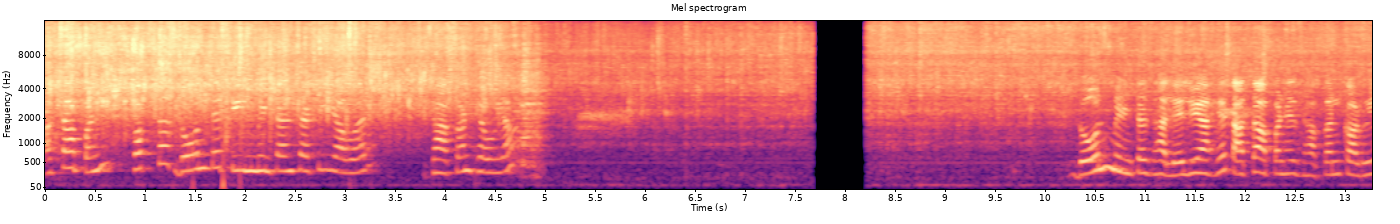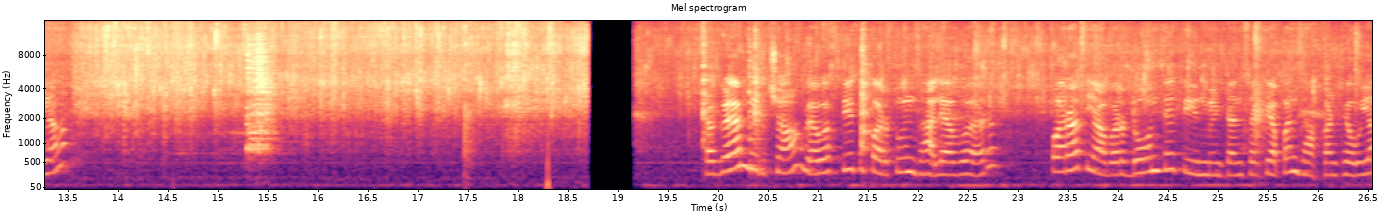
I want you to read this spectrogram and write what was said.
आता आपण फक्त दोन ते तीन मिनिटांसाठी यावर झाकण ठेवूया. दोन मिनटं झालेली आहेत. आता आपण हे झाकण काढूया. सगळ्या मिरच्या व्यवस्थित परतून झाल्यावर परत यावर दोन ते तीन मिनिटांसाठी आपण झाकण ठेवूया.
